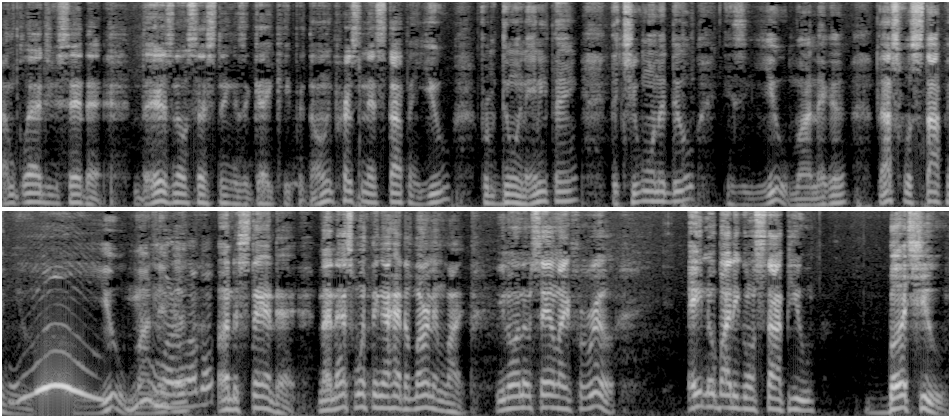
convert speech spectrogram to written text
I'm glad you said that. There is no such thing as a gatekeeper. The only person that's stopping you from doing anything that you want to do is you, my nigga. That's what's stopping you. You, my You nigga. Understand that. Now that's one thing I had to learn in life. You know what I'm saying? Like for real, ain't nobody gonna stop you, but you.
